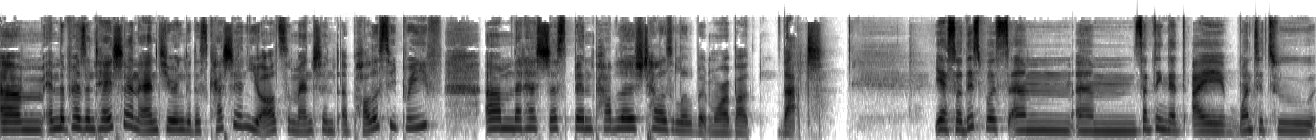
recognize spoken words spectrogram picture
Um, in the presentation and during the discussion, you also mentioned a policy brief um, that has just been published. Tell us a little bit more about that. Yeah, so this was um, um, something that I wanted to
